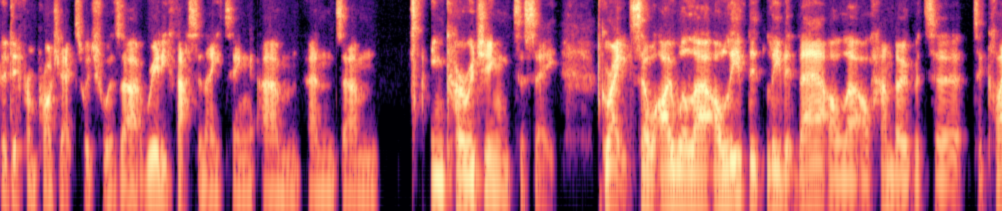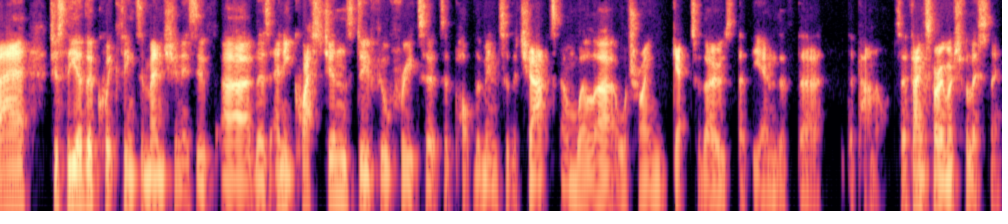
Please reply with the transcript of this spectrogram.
the different projects projects, which was uh, really fascinating um, and um, encouraging to see. Great. So I will. Uh, I'll leave it. Leave it there. I'll. Uh, I'll hand over to to Claire. Just the other quick thing to mention is if uh, there's any questions, do feel free to to pop them into the chat, and we'll uh, we'll try and get to those at the end of the the panel. So thanks very much for listening.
